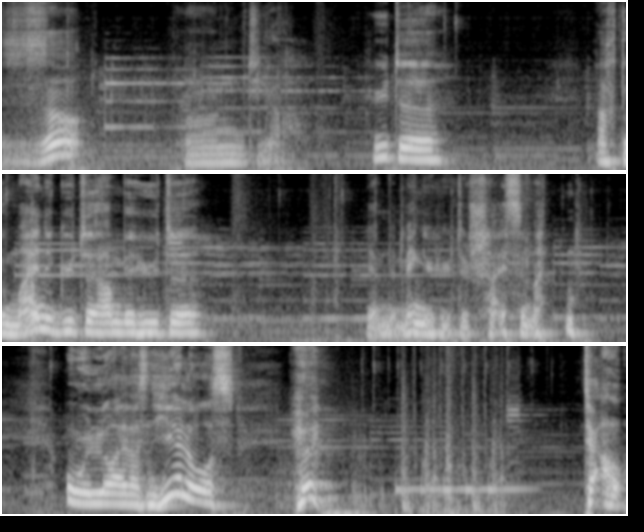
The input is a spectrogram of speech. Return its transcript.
So. Und ja. Hüte. Ach du meine Güte, haben wir Hüte. Wir haben eine Menge Hüte. Scheiße, Mann. Oh lol, was ist denn hier los? Hä? Tja,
